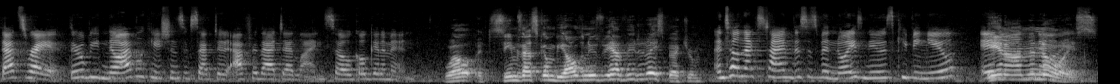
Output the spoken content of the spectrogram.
That's right. There will be no applications accepted after that deadline, so go get them in. Well, it seems that's going to be all the news we have for you today, Spectrum. Until next time, this has been Noise News, keeping you In on the noise.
